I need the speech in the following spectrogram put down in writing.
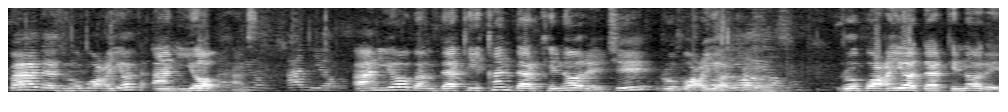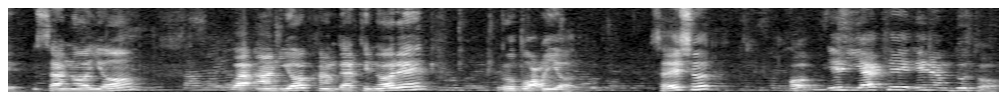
بعد از رباعیات انیاب هست انیاب هم دقیقا در کنار چه؟ رباعیات قرار. رباعیات در کنار سنایا و انیاب هم در کنار رباعیات صحیح شد؟ خب این یکی اینم دو تا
